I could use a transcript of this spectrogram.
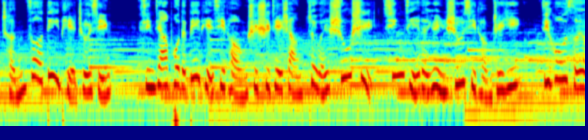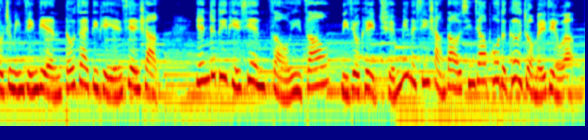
乘坐地铁出行。新加坡的地铁系统是世界上最为舒适、清洁的运输系统之一，几乎所有知名景点都在地铁沿线上。沿着地铁线走一遭，你就可以全面的欣赏到新加坡的各种美景了。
